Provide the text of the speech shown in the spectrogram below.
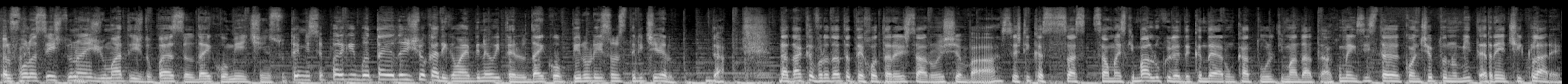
Îl folosești un an jumate și după aia să-l dai cu 1500, mi se pare că e bătaie de joc, adică mai bine, uite, îl dai copilului să-l strice el. Da. Dar dacă vreodată te hotărăști să arunci ceva, să știi că s-a, s-au mai schimbat lucrurile de când ai aruncat tu ultima dată. Acum există conceptul numit reciclare.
